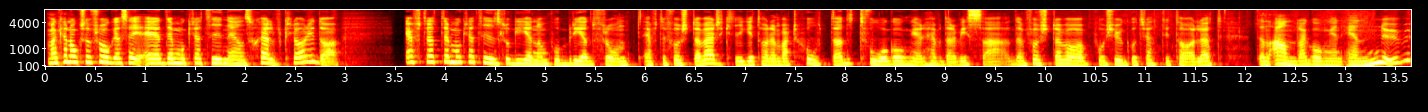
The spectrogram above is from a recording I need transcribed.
man kan också fråga sig, är demokratin ens självklar idag? Efter att demokratin slog igenom på bred front efter första världskriget har den varit hotad två gånger hävdar vissa. Den första var på 20 och 30-talet, den andra gången är nu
